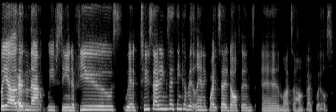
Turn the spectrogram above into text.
but yeah, other I- than that, we've seen a few. We had two sightings, I think, of Atlantic white-sided dolphins and lots of humpback whales.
